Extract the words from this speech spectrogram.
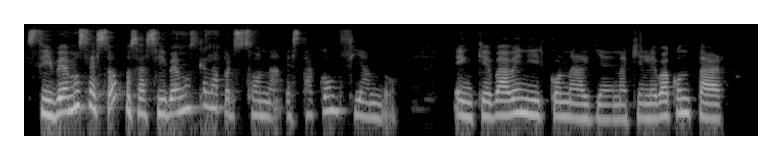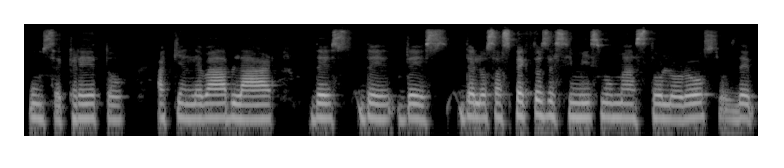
si vemos eso, o sea, si vemos que la persona está confiando en que va a venir con alguien a quien le va a contar un secreto, a quien le va a hablar de, los aspectos de sí mismo más dolorosos, de,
